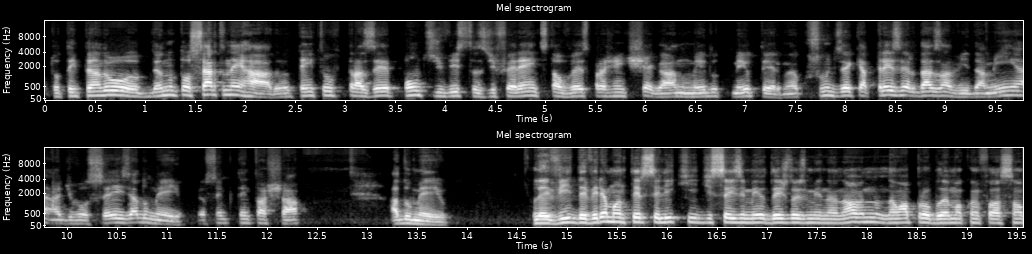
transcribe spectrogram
Estou é, tentando, eu não estou certo nem errado. Eu tento trazer pontos de vistas diferentes, talvez, para a gente chegar no meio do meio termo. Eu costumo dizer que há três verdades na vida: a minha, a de vocês e a do meio. Eu sempre tento achar a do meio. Levi deveria manter Selic de 6,5 desde 2009. Não há problema com a inflação.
